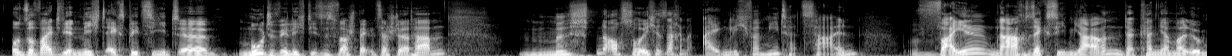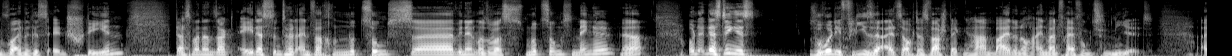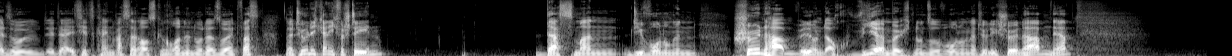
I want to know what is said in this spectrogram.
und soweit wir nicht explizit äh, mutwillig dieses Waschbecken zerstört haben, müssten auch solche Sachen eigentlich Vermieter zahlen, weil nach sechs, sieben Jahren, da kann ja mal irgendwo ein Riss entstehen, dass man dann sagt, ey, das sind halt einfach Nutzungs, äh, wie nennt man sowas? Nutzungsmängel, ja. Und das Ding ist, sowohl die Fliese als auch das Waschbecken haben beide noch einwandfrei funktioniert. Also da ist jetzt kein Wasser rausgeronnen oder so etwas. Natürlich kann ich verstehen, dass man die Wohnungen schön haben will und auch wir möchten unsere Wohnung natürlich schön haben, ja.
